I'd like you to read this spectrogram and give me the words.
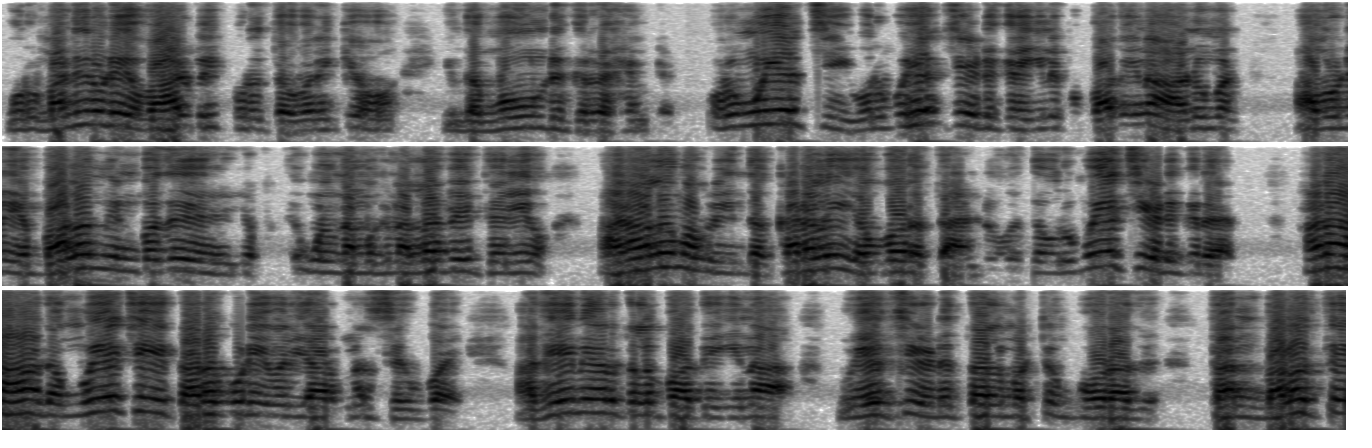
ஒரு மனிதனுடைய வாழ்வை பொறுத்த வரைக்கும் இந்த மூன்று கிரகங்கள் ஒரு முயற்சி ஒரு முயற்சி எடுக்கிறீங்க இப்ப பாத்தீங்கன்னா அனுமன் அவருடைய பலம் என்பது உங்களுக்கு நமக்கு நல்லாவே தெரியும். ஆனாலும் அவர் இந்த கடலை எவ்வாறு தாண்டுவது? இந்த ஒரு முயற்சி எடுக்கிறார். ஆனா அந்த முயற்சியை தரக்கூடியவர் யாருன்னா செவ்வாய். அதே நேரத்துல பாத்தீங்கன்னா முயற்சி எடுத்தால் மட்டும் போராது. தன் பலத்தை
